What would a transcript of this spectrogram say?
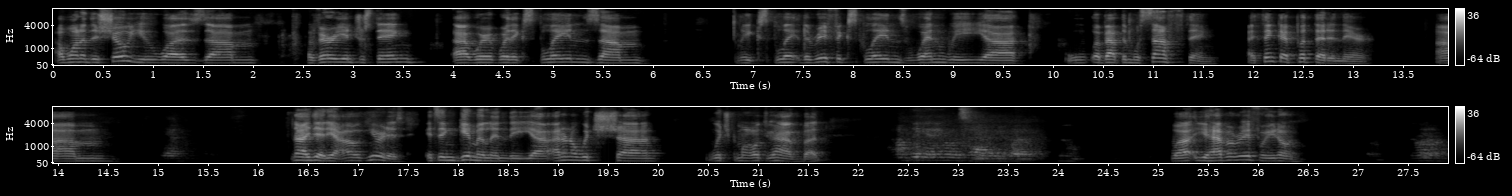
I wanted to show you was um, a very interesting uh, where where it explains um, explain the Rif explains when we uh, about the Musaf thing. I think I put that in there. Um, no, I did. Yeah. Oh, here it is. It's in Gimel in the. Uh, I don't know which uh, which Gemarot you have, but. I don't think anyone was having it, but no. Well, you have a Rif or you don't? No.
